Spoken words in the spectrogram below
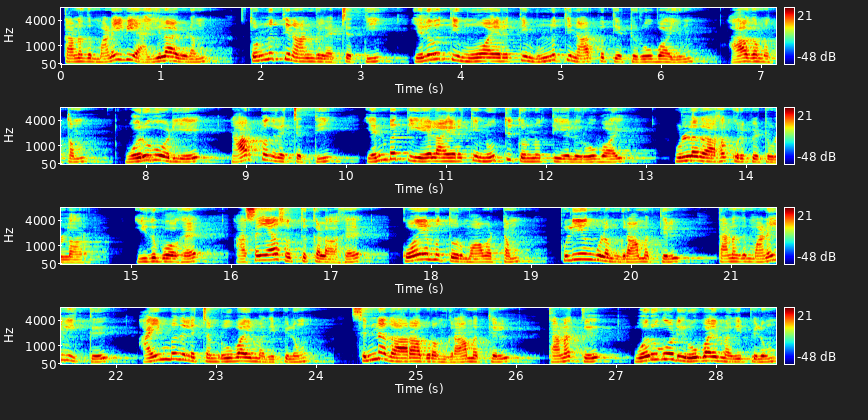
தனது மனைவி அகிலாவிடம் தொண்ணூற்றி நான்கு லட்சத்தி எழுபத்தி மூவாயிரத்தி முந்நூற்றி நாற்பத்தி எட்டு ரூபாயும் ஆக மொத்தம் ஒரு கோடியே நாற்பது லட்சத்தி எண்பத்தி ஏழாயிரத்தி நூற்றி தொண்ணூற்றி ஏழு ரூபாய் உள்ளதாக குறிப்பிட்டுள்ளார். இதுபோக அசையா சொத்துக்களாக கோயம்புத்தூர் மாவட்டம் புளியங்குளம் கிராமத்தில் தனது மனைவிக்கு ஐம்பது லட்சம் ரூபாய் மதிப்பிலும் சின்னதாராபுரம் கிராமத்தில் தனக்கு ஒரு கோடி ரூபாய் மதிப்பிலும்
